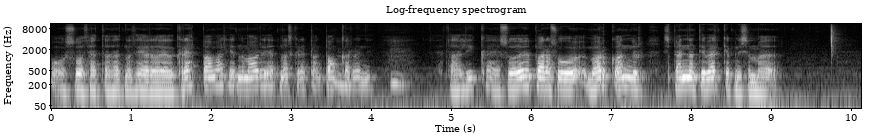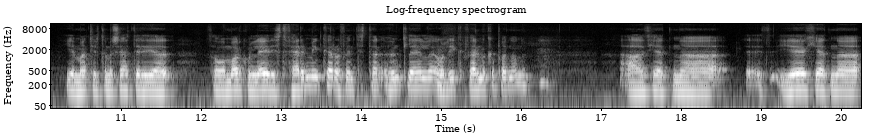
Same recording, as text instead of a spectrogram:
Og svo þetta þarna þegar að kreppan var hérna um árið, efnarskreppan, bankarvinni Mm. það líka, en svo er bara svo mörg önnur spennandi verkefni sem að ég maður til dæmis eftir því að þó að morgun leiðist fermingar og finnst það hundleiðilega og líka fermingarbönnunum að hérna eh, ég hérna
